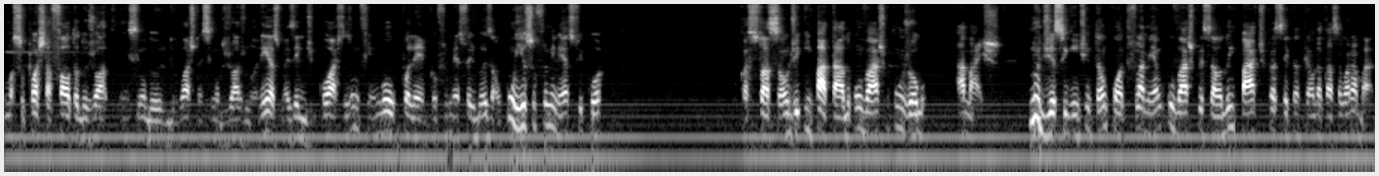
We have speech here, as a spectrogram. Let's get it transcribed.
uma suposta falta do Jorge, em cima do, do Washington em cima do Jorge Lourenço, mas ele de costas, enfim, um gol polêmico. O Fluminense fez 2 a 1 um. Com isso, o Fluminense ficou com a situação de empatado com o Vasco com um jogo a mais. No dia seguinte, então, contra o Flamengo, o Vasco precisava do empate para ser campeão da Taça Guanabara.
